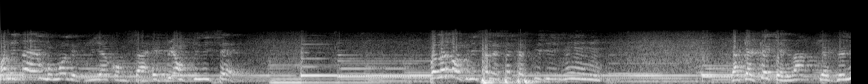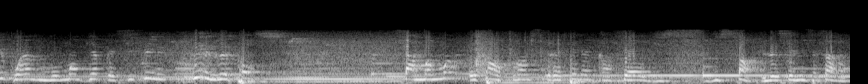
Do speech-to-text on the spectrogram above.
On était à un moment de prière comme ça, et puis on finissait. Pendant qu'on finissait, le Saint-Esprit dit, il y a quelqu'un qui est là, qui est venu pour un moment bien précis, une, une réponse. Sa maman était en France, traitée d'un cancer du, sang, le sémi, c'est ça, non?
